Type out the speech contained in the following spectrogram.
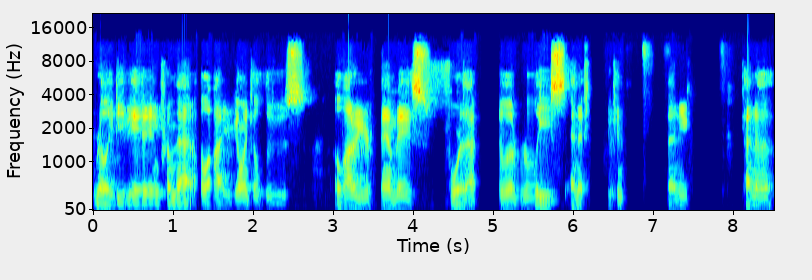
Really deviating from that, a lot you're going to lose a lot of your fan base for that release. And if you can, then you kind of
